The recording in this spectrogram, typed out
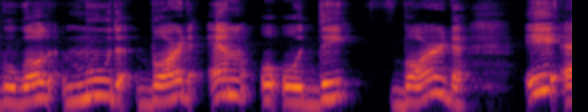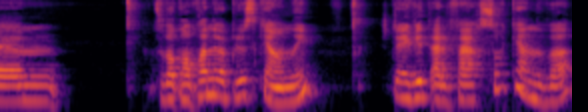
Google Mood Board, M-O-O-D Board, et euh, tu vas comprendre un peu plus ce qu'il y en est. Je t'invite à le faire sur Canva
